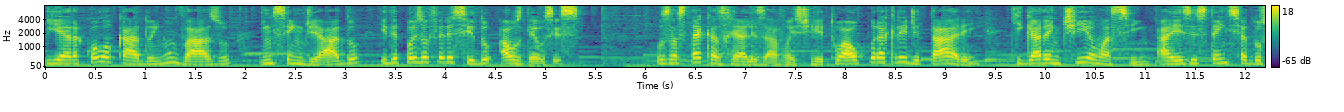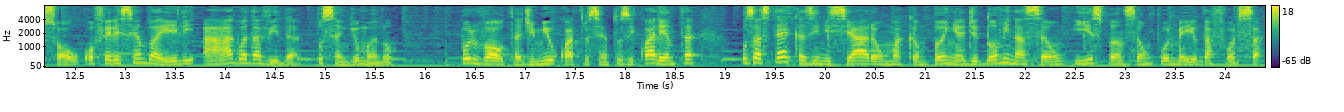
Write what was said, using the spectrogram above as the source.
e era colocado em um vaso, incendiado e depois oferecido aos deuses. Os astecas realizavam este ritual por acreditarem que garantiam assim a existência do sol, oferecendo a ele a água da vida, o sangue humano. Por volta de 1440, os astecas iniciaram uma campanha de dominação e expansão por meio da força.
